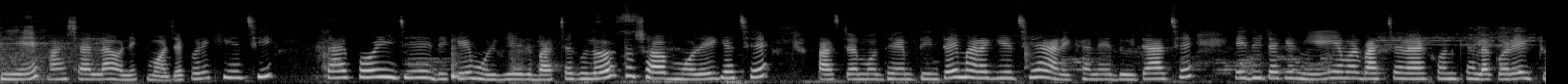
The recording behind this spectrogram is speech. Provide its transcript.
দিয়ে মাসাল্লাহ অনেক মজা করে খেয়েছি। তারপর এই যে এদিকে মুরগির বাচ্চাগুলো, তো সব মরেই গেছে। পাঁচটার মধ্যে তিনটাই মারা গিয়েছে আর এখানে দুইটা আছে। এই দুইটাকে নিয়েই আমার বাচ্চারা এখন খেলা করে, একটু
